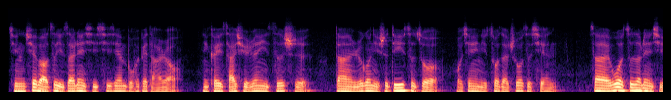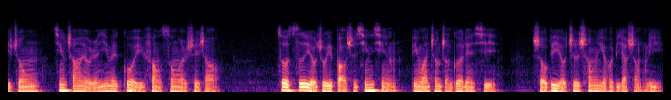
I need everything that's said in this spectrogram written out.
请确保自己在练习期间不会被打扰。你可以采取任意姿势，但如果你是第一次做，我建议你坐在桌子前。在卧姿的练习中，经常有人因为过于放松而睡着。坐姿有助于保持清醒并完成整个练习，手臂有支撑也会比较省力。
